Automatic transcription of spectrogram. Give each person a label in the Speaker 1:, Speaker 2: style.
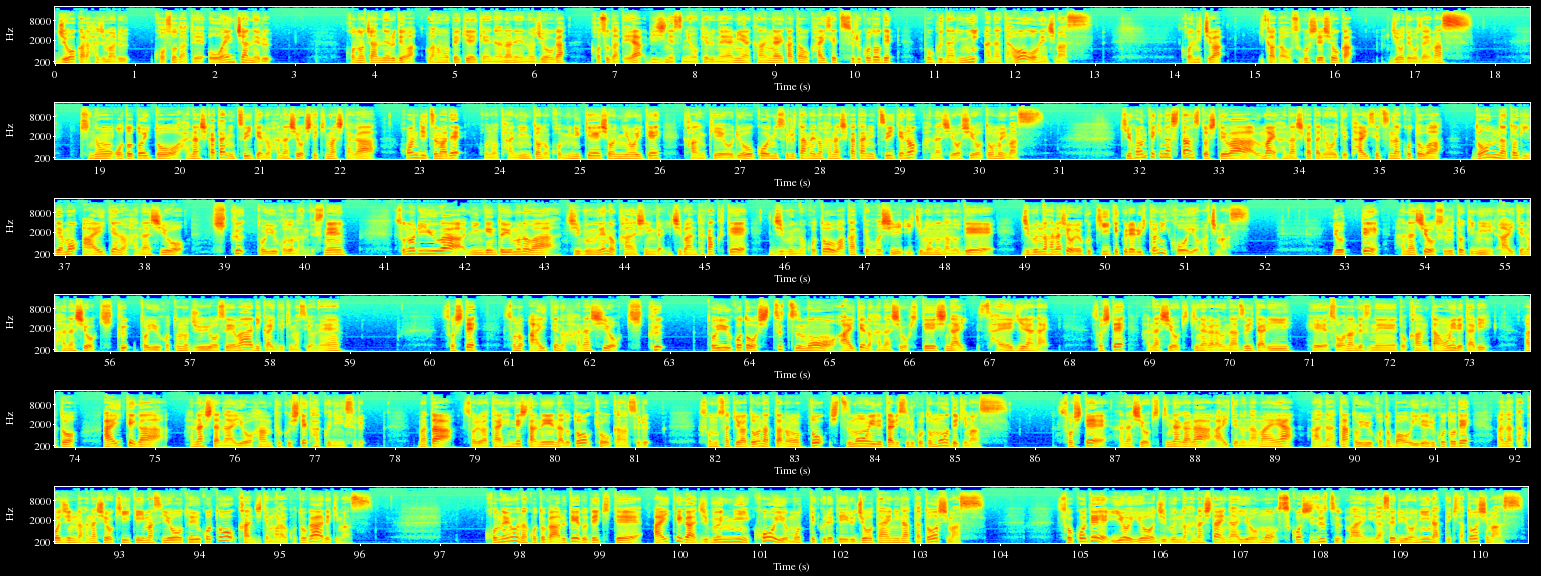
Speaker 1: ジョーから始まる子育て応援チャンネル。このチャンネルではワンオペ経験7年のジョーが子育てやビジネスにおける悩みや考え方を解説することで僕なりにあなたを応援します。こんにちは。いかがお過ごしでしょうか？ジョーでございます。昨日おとといと話し方についての話をしてきましたが本日までこの他人とのコミュニケーションにおいて関係を良好にするための話し方についての話をしようと思います。基本的なスタンスとしてはうまい話し方において大切なことはどんな時でも相手の話を聞くということなんですね。その理由は人間というものは自分への関心が一番高くて自分のことを分かってほしい生き物なので自分の話をよく聞いてくれる人に好意を持ちます。よって話をする時に相手の話を聞くということの重要性は理解できますよね。そしてその相手の話を聞くということをしつつも相手の話を否定しない遮らない。そして話を聞きながらうなずいたり「へえそうなんですね」と簡単を入れたりあと相手が話した内容を反復して確認する。また「それは大変でしたね」などと共感する。その先はどうなったの？と質問を入れたりすることもできます。そして話を聞きながら相手の名前やあなたという言葉を入れることであなた個人の話を聞いていますよということを感じてもらうことができます。このようなことがある程度できて相手が自分に好意を持ってくれている状態になったとします。そこでいよいよ自分の話したい内容も少しずつ前に出せるようになってきたとします。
